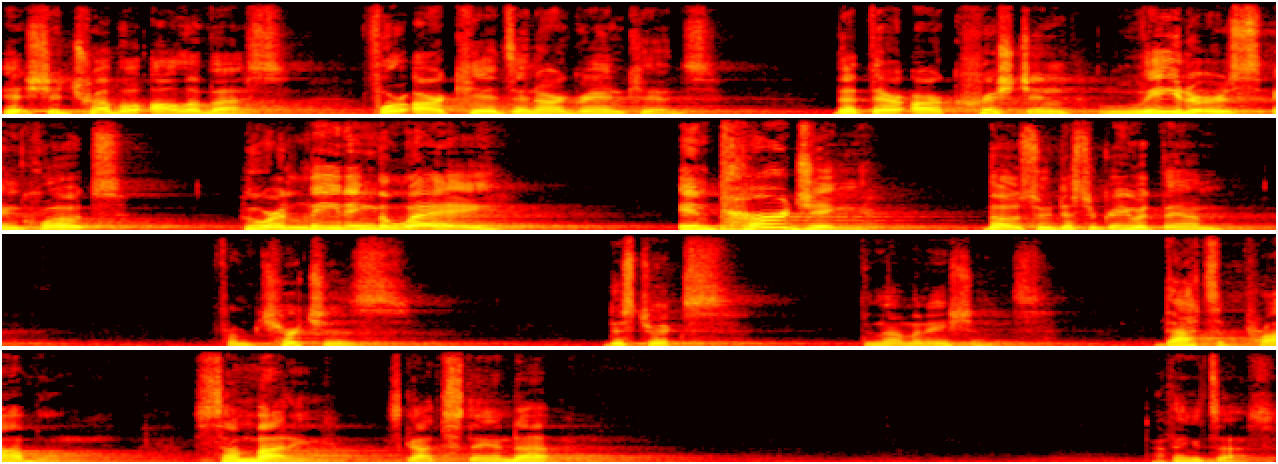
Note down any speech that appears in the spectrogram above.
it should trouble all of us for our kids and our grandkids that there are Christian leaders, in quotes, who are leading the way in purging those who disagree with them from churches, districts, denominations. That's a problem. Somebody has got to stand up. I think it's us.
